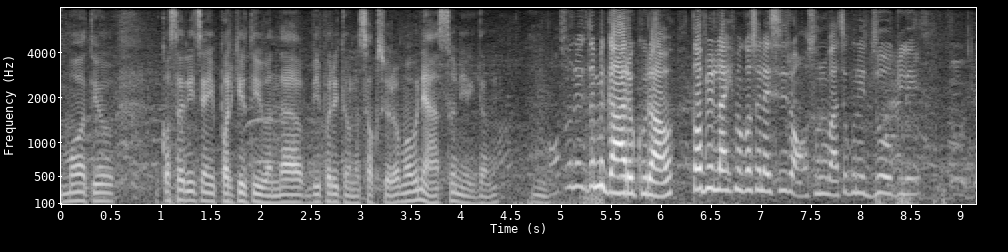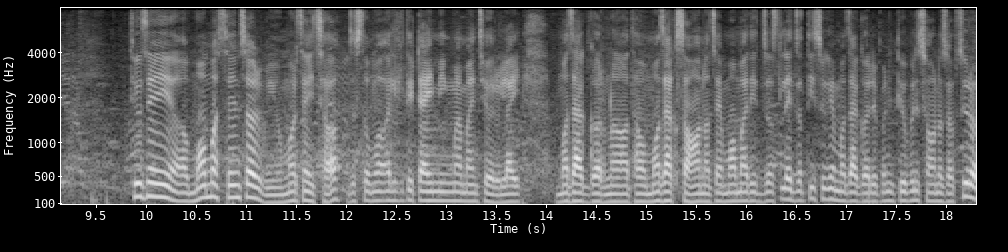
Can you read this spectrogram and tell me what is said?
म त्यो कसरी चाहिँ प्रकृतिभन्दा विपरीत हुन सक्छु र म पनि हाँस्छु नि एकदमै। हँसाउनु एकदमै गाह्रो कुरा हो। तपाईँले लाइफमा कसैलाई यसरी हँसाउनु भएको छ? कुनै जोगले त्यो चाहिँ ममा सेन्स अफ ह्युमर चाहिँ छ। जस्तो म अलिकति टाइमिङमा मान्छेहरूलाई मजाक गर्न अथवा मजाक सहन चाहिँ ममाथि जसले जतिसुकै मजाक गरे पनि त्यो पनि सहन सक्छु र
